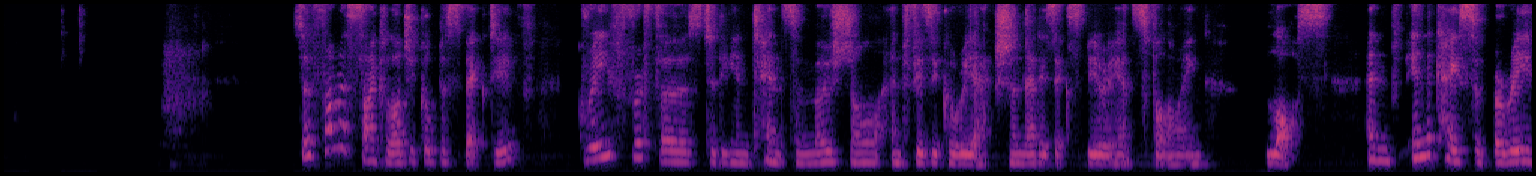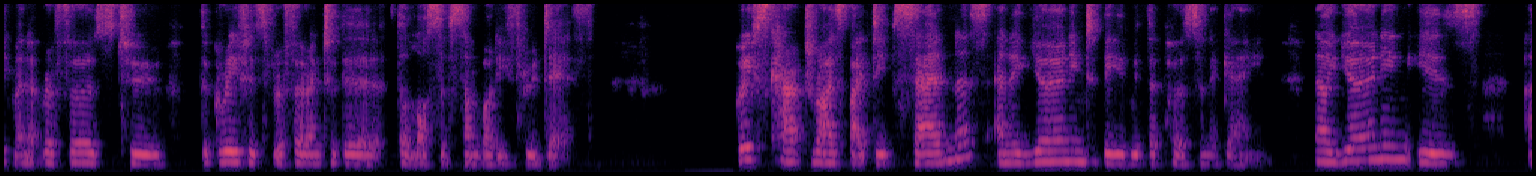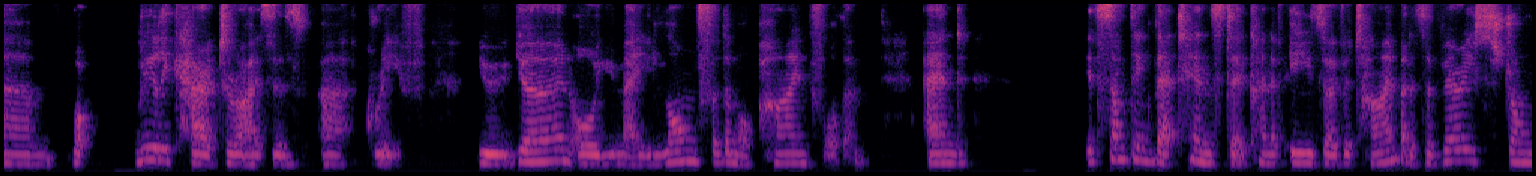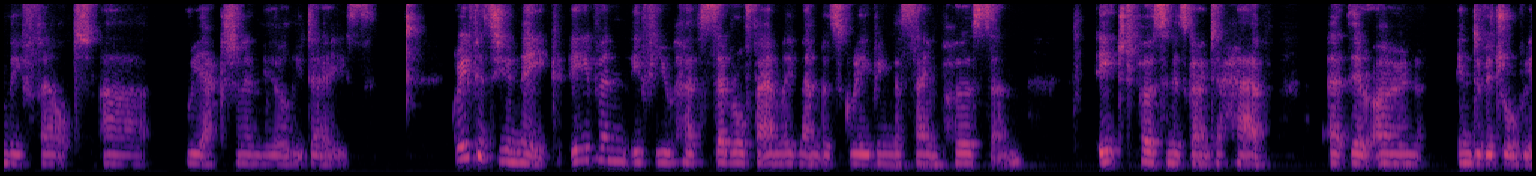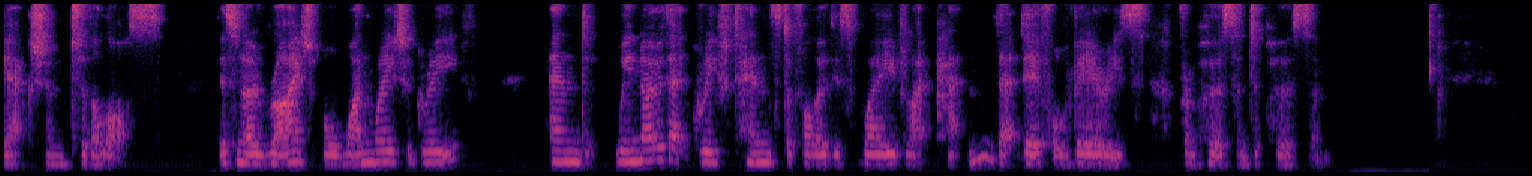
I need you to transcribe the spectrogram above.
So from a psychological perspective, grief refers to the intense emotional and physical reaction that is experienced following loss. And in the case of bereavement, it refers to the grief is referring to the, the loss of somebody through death. Grief's characterized by deep sadness and a yearning to be with the person again. Now, yearning is um, what really characterizes uh, grief. You yearn or you may long for them or pine for them. And it's something that tends to kind of ease over time, but it's a very strongly felt uh, reaction in the early days. Grief is unique. Even if you have several family members grieving the same person, each person is going to have uh, their own individual reaction to the loss. There's no right or one way to grieve. And we know that grief tends to follow this wave like pattern that therefore varies from person to person.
